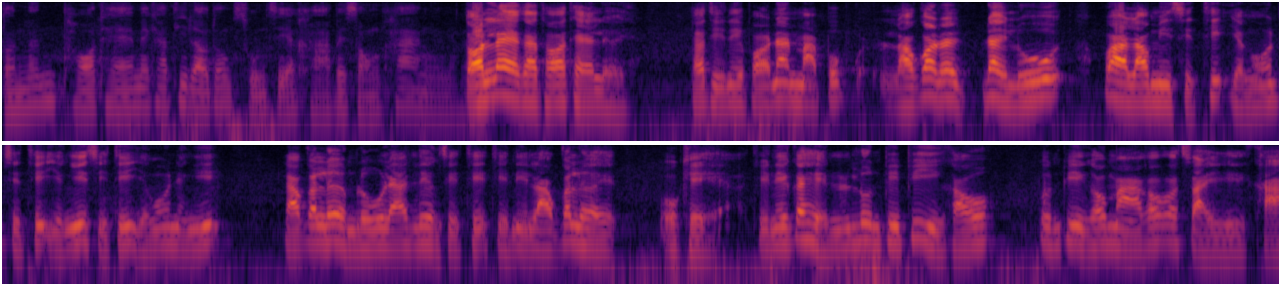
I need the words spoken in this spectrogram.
ตอนนั้นท้อแท้ไหมครับ ที่เราต้องสูญเสียขาไปสองข้างเลยนะคตรับอนแรกก็ท้อแท้เลย แล้วทีนี้พอนั่นมาปุ๊บเราก็ได้ได้รู้ว่าเรามีสิทธิอย่างโน้นสิทธิอย่างนี้สิทธิอย่างโน้นอย่างนี้ เราก็เริ่มรู้แล้วเรื่องสิทธิทีนี้เราก็เลยโอเค ทีนี้ก็เห็นรุ่นพี่ๆเขารุ่นพี่เขามาเขาก็ใส่ขา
